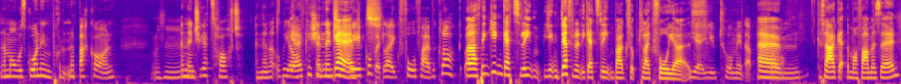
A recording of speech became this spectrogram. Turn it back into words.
and I'm always going in and putting it back on, Mhm. and then she gets hot, and then it'll be Yeah, off, and then she'll wake up at like four five o'clock. Well, I think you can get sleep. You can definitely get sleeping bags up to like four years. Yeah, you told me that. Before. Um, because I get them off Amazon,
